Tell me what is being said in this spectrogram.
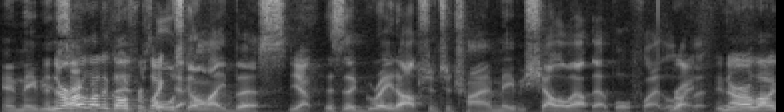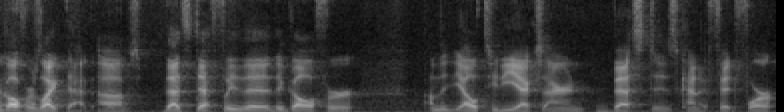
And maybe And the there are a lot of golfers like that. ball's going like this. Yeah. This is a great option to try and maybe shallow out that ball flight a little Right, bit. and there are a lot of golfers like that. Uh, that's definitely the, the golfer on the LTDX iron best is kind of fit for.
